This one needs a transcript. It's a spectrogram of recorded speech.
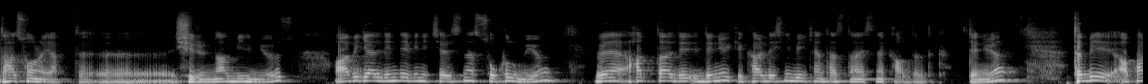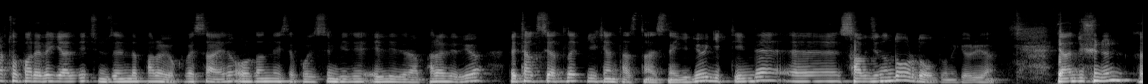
daha sonra yaptı ee, Şirin Ünal bilmiyoruz. Abi geldiğinde evin içerisine sokulmuyor ve hatta de, deniyor ki kardeşini Bilkent Hastanesi'ne kaldırdık deniyor. Tabi apar topar eve geldiği için üzerinde para yok vesaire. Oradan neyse polisin biri 50 lira para veriyor ve taksi atlayıp Bilkent Hastanesi'ne gidiyor. Gittiğinde e, savcının da orada olduğunu görüyor. Yani düşünün e,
